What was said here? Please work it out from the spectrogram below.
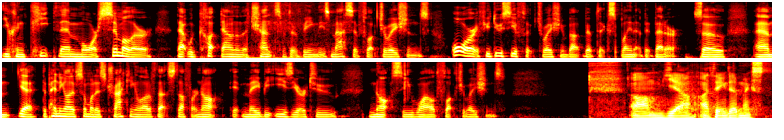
you can keep them more similar. That would cut down on the chance of there being these massive fluctuations. Or if you do see a fluctuation, you'll be able to explain it a bit better. So um, yeah, depending on if someone is tracking a lot of that stuff or not, it may be easier to not see wild fluctuations. Um, yeah, I think that makes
